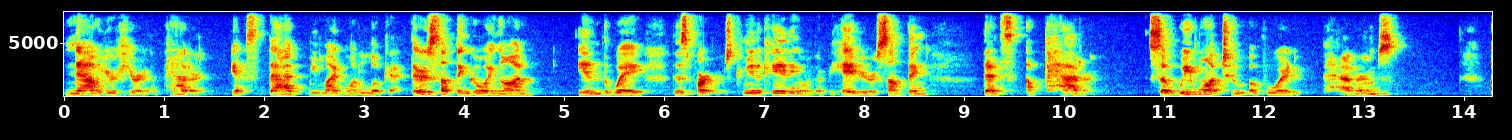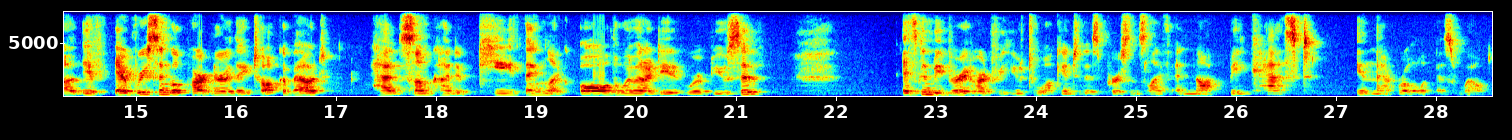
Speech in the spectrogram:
Now you're hearing a pattern. Yes, that you might want to look at. There's something going on in the way this partner is communicating or their behavior or something that's a pattern. So we want to avoid patterns. Uh, if every single partner they talk about had some kind of key thing, like all the women I dated were abusive, it's going to be very hard for you to walk into this person's life and not be cast in that role as well.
